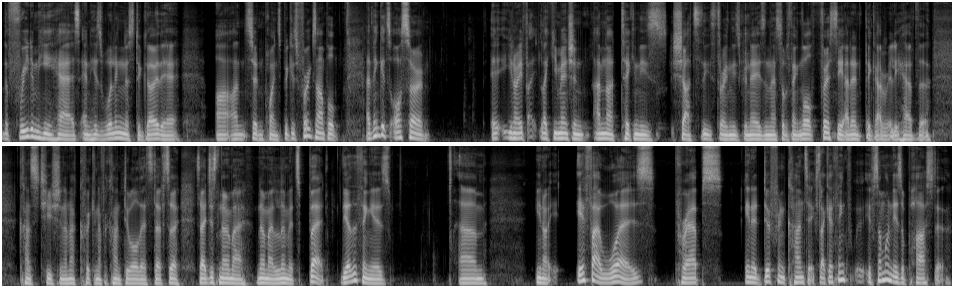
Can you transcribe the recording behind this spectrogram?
the freedom he has and his willingness to go there uh, on certain points. Because, for example, I think it's also, uh, you know, if like you mentioned, I'm not taking these shots, these throwing these grenades and that sort of thing. Well, firstly, I don't think I really have the constitution. I'm not quick enough. I can't do all that stuff. So, so I just know my know my limits. But the other thing is, um, you know, if I was perhaps in a different context, like I think if someone is a pastor,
